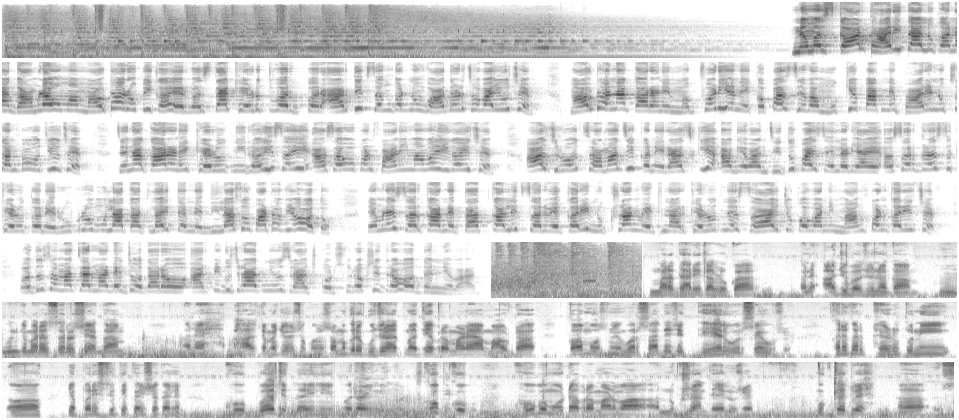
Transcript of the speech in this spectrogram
thank you નમસ્કાર, ધારી તાલુકાના ગામડાઓમાં માવઠારૂપી કહેર વસતા ખેડૂત વર્ગ પર આર્થિક સંકટનું વાદળ છવાયું છે. માવઠાના કારણે મગફળી અને કપાસ જેવા મુખ્ય પાકને ભારે નુકસાન પહોંચ્યું છે, જેના કારણે ખેડૂતની રહી સહી આશાઓ પણ પાણીમાં વહી ગઈ છે. આજ રોજ સામાજિક અને રાજકીય આગેવાન જીતુભાઈ સેલડિયાએ અસરગ્રસ્ત ખેડૂતોને રૂબરૂ મુલાકાત લઈ તેમને દિલાસો પાઠવ્યો હતો. તેમણે સરકારને તાત્કાલિક સર્વે કરી નુકસાન વેઠનાર ખેડૂતને સહાય ચૂકવવાની માંગ પણ કરી છે. વધુ સમાચાર માટે જોતા રહો આરપી ગુજરાત ન્યૂઝ રાજકોટ. સુરક્ષિત રહો. ધન્યવાદ. મારા ધારી તાલુકા અને આજુબાજુના ગામ હમ. કે મારા સરસિયા ગામ અને હાલ તમે જોઈ શકો છો સમગ્ર ગુજરાતમાં જે પ્રમાણે આ માવઠા કમોસમી વરસાદે જે ઘેર વરસાયું છે ખરેખર ખેડૂતોની જે પરિસ્થિતિ કહી શકાય ને ખૂબ જ દયનીય દયનીય ખૂબ ખૂબ ખૂબ મોટા પ્રમાણમાં નુકસાન થયેલું છે. મુખ્યત્વે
